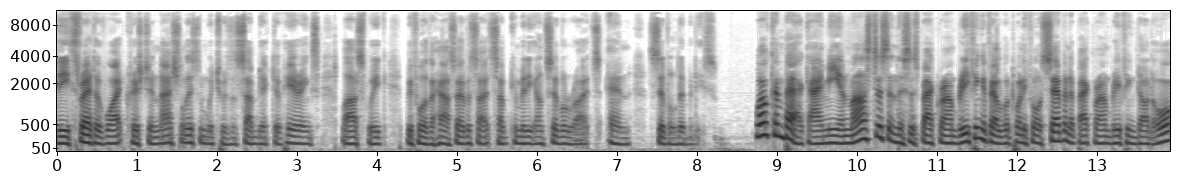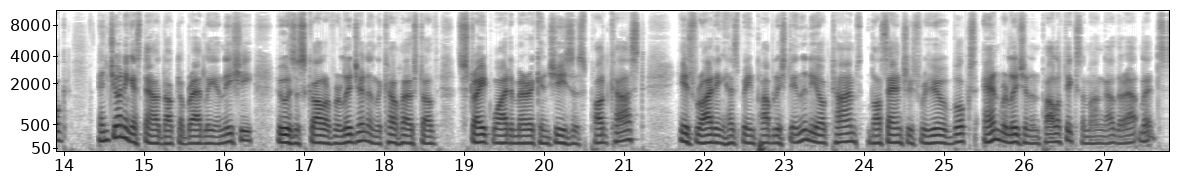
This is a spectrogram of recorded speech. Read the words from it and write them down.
the threat of white Christian nationalism, which was the subject of hearings last week before the House Oversight Subcommittee on Civil Rights and Civil Liberties. Welcome back. I'm Ian Masters, and this is Background Briefing, available 24 7 at backgroundbriefing.org. And joining us now, Dr. Bradley Onishi, who is a scholar of religion and the co host of Straight White American Jesus podcast. His writing has been published in the New York Times, Los Angeles Review of Books, and Religion and Politics, among other outlets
